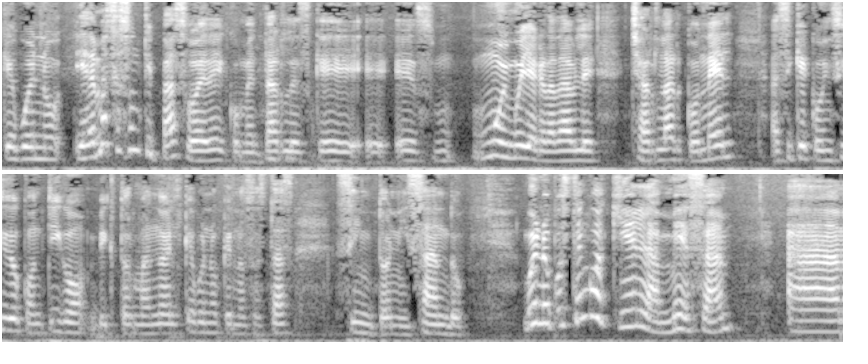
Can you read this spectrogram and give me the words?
que bueno, y además es un tipazo, he de comentarles que eh, es muy, muy agradable charlar con él, así que coincido contigo, Víctor Manuel, qué bueno que nos estás sintonizando. Bueno, pues tengo aquí en la mesa a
